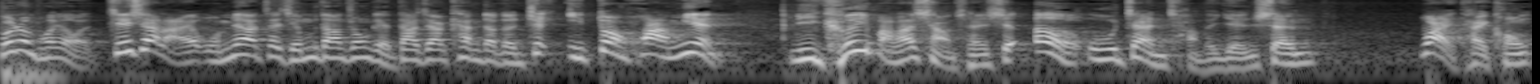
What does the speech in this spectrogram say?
观众朋友，接下来我们要在节目当中给大家看到的这一段画面，你可以把它想成是俄乌战场的延伸，外太空。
